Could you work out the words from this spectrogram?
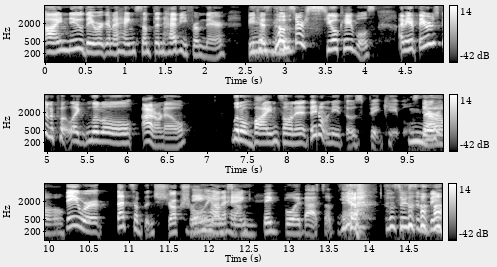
I knew they were gonna hang something heavy from there because Mhm. those are steel cables. I mean, if they were just gonna put like little, I don't know, little vines on it, they don't need those big cables. They're- No. they were. That's something structural. they They, gotta some hang. big boy bats up there. Yeah, those are some big,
